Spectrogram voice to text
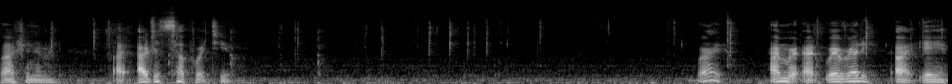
Well, actually, never mind. Alright, I'll just teleport to you. You? I'm re- uh, we're ready. Alright, yeah, yeah.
